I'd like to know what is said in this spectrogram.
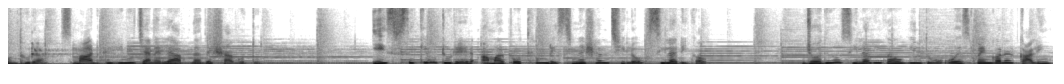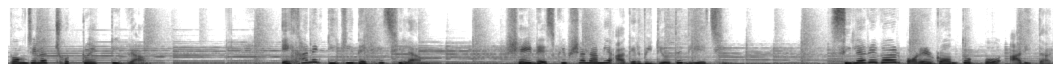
বন্ধুরা স্মার্ট গৃহিণী চ্যানেলে আপনাদের স্বাগত। ইস্ট সিকিম ট্যুরের আমার প্রথম ডেস্টিনেশন ছিল সিলারিগাঁও যদিও সিলারিগাঁও কিন্তু ওয়েস্ট বেঙ্গলের কালিম্পং জেলার ছোট্ট একটি গ্রাম। এখানে কী কী দেখেছিলাম, সেই ডেসক্রিপশন আমি আগের ভিডিওতে দিয়েছি। সিলারিগাঁওয়ের পরের গন্তব্য আরিতার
